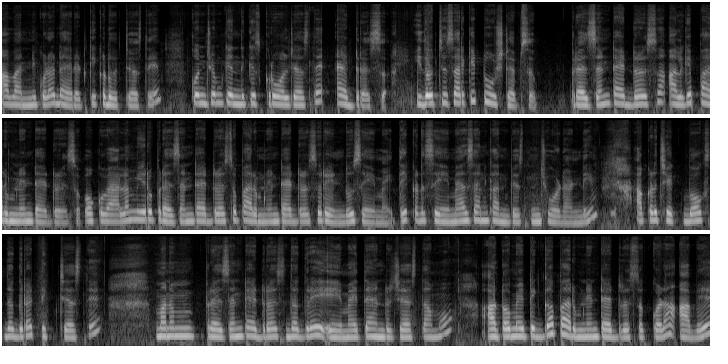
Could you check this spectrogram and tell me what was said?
అవన్నీ కూడా డైరెక్ట్గా ఇక్కడ వచ్చేస్తాయి కొంచెం కిందకి స్క్రోల్ చేస్తే అడ్రస్ ఇది వచ్చేసరికి టూ స్టెప్స్ ప్రజెంట్ అడ్రస్ అలాగే పర్మనెంట్ అడ్రస్ ఒకవేళ మీరు ప్రజెంట్ అడ్రస్ పర్మనెంట్ అడ్రస్ రెండు సేమ్ అయితే ఇక్కడ సేమ్ యాజ్ అని కనిపిస్తుంది చూడండి. అక్కడ చెక్ బాక్స్ దగ్గర టిక్ చేస్తే మనం ప్రజెంట్ అడ్రస్ దగ్గర ఏమైతే ఎంటర్ చేస్తామో ఆటోమేటిక్గా పర్మనెంట్ అడ్రస్ కూడా అవే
